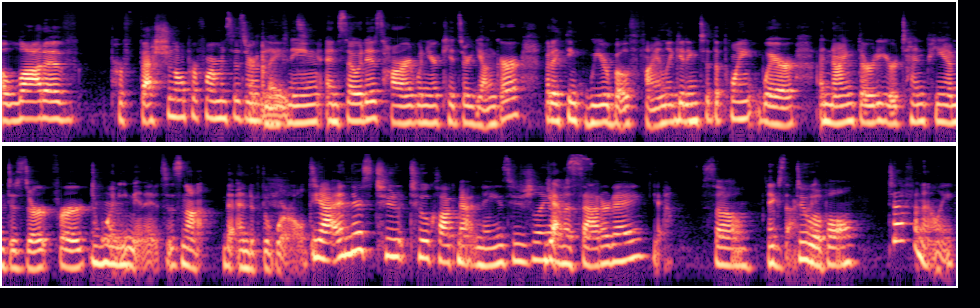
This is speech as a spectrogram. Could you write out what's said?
A lot of professional performances are evening and so it is hard when your kids are younger but i think we are both finally getting mm-hmm. to the point where a 9.30 or 10 p.m dessert for mm-hmm. 20 minutes is not the end of the world yeah, and there's two two o'clock matinees usually on a Saturday. yeah So Exactly. doable. Definitely.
